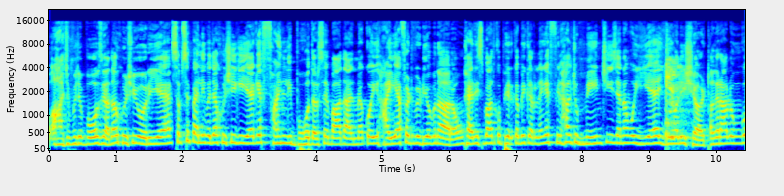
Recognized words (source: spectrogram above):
आज मुझे बहुत ज़्यादा खुशी हो रही है। सबसे पहली वजह खुशी की है कि फाइनली बहुत अरसे बाद आज मैं कोई हाई एफर्ट वीडियो बना रहा हूँ। खैर, इस बात को फिर कभी कर लेंगे। फ़िलहाल जो मेन चीज़ है ना, वो ये है, ये वाली शर्ट अगर आप लोगों को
